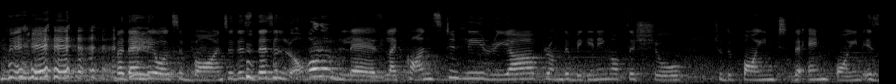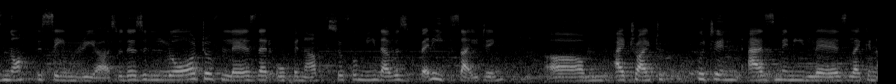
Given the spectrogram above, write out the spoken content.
but then they also bond. So there's there's a lot of layers. Like constantly, Ria from the beginning of the show to the point, the end point is not the same Ria. So there's a lot of layers that open up. So for me, that was very exciting. Um, I try to put in as many layers like an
